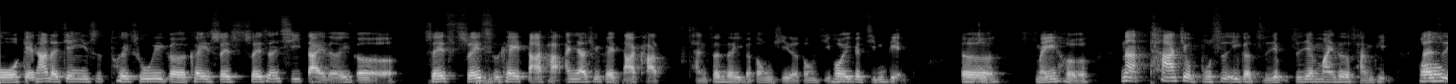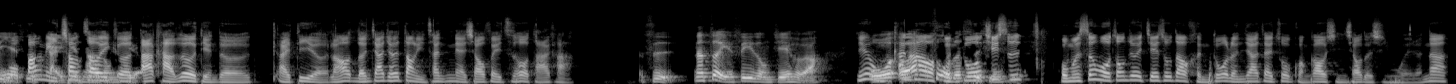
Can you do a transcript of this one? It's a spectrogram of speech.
我给他的建议是推出一个可以随随身携带的一个随随时可以打卡，按下去可以打卡产生的一个东西的东西，或一个景点的媒盒，那它就不是一个直接直接卖这个产品。但是我帮你创造一个打卡热点的 idea，然后人家就会到你餐厅来消费之后打卡。是，那这也是一种结合啊。因为我看到很多，其实我们生活中就会接触到很多人家在做广告行销的行为了。那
